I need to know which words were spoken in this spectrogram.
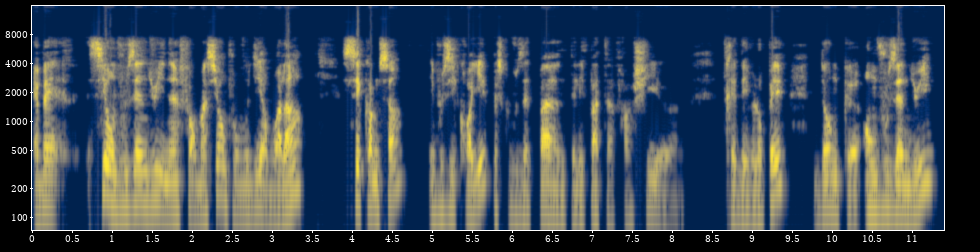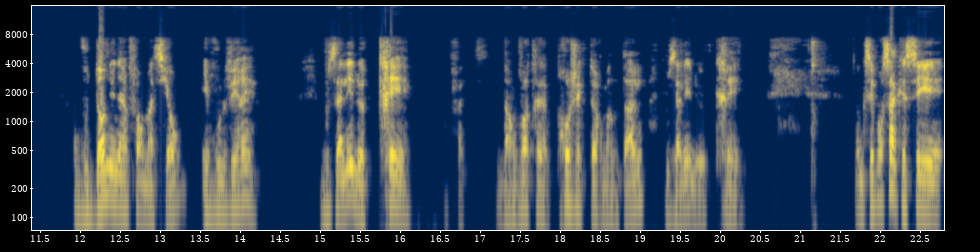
eh ben, si on vous induit une information pour vous dire, voilà, c'est comme ça, et vous y croyez, parce que vous n'êtes pas un télépathe affranchi, euh, très développé. Donc, euh, on vous induit, on vous donne une information et vous le verrez. Vous allez le créer, en fait, dans votre projecteur mental, vous allez le créer. Donc, c'est pour ça que c'est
